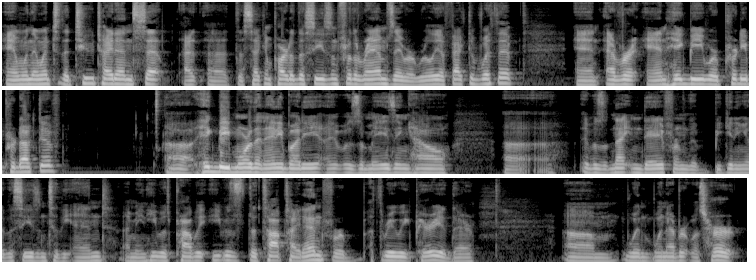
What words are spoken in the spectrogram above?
and when they went to the two tight end set at uh, the second part of the season for the Rams, they were really effective with it, and Everett and Higbee were pretty productive. Uh, Higbee more than anybody. It was amazing how. Uh, it was night and day from the beginning of the season to the end. I mean, he was probably he was the top tight end for a three week period there. Um, when when Everett was hurt,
